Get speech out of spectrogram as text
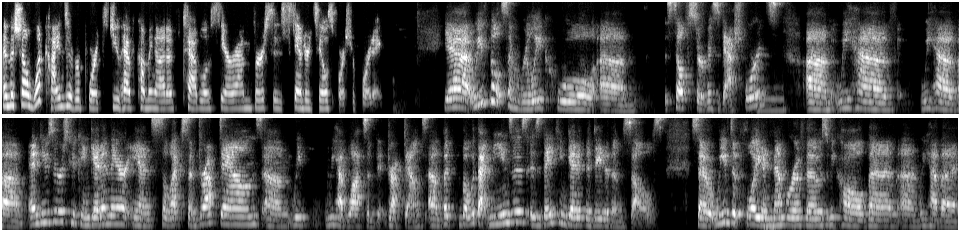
And Michelle, what kinds of reports do you have coming out of Tableau CRM versus standard Salesforce reporting? Yeah, we've built some really cool um, self-service dashboards. Um, we have we have um, end users who can get in there and select some drop downs. Um, we we have lots of drop downs, um, but but what that means is is they can get at the data themselves. So we've deployed a number of those. We call them. Um, we have a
